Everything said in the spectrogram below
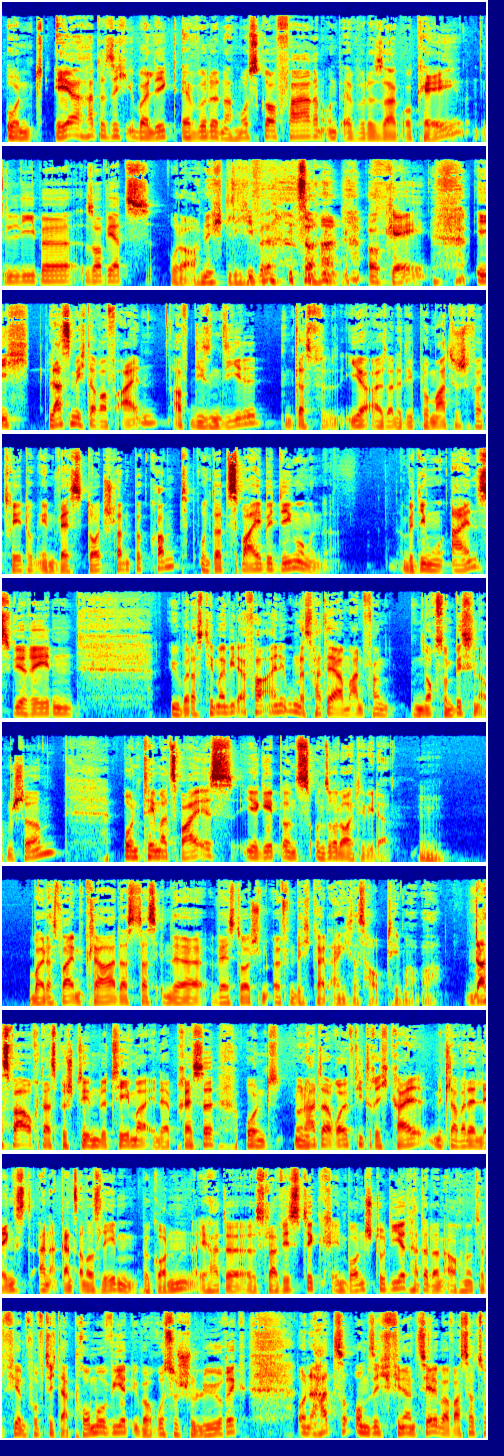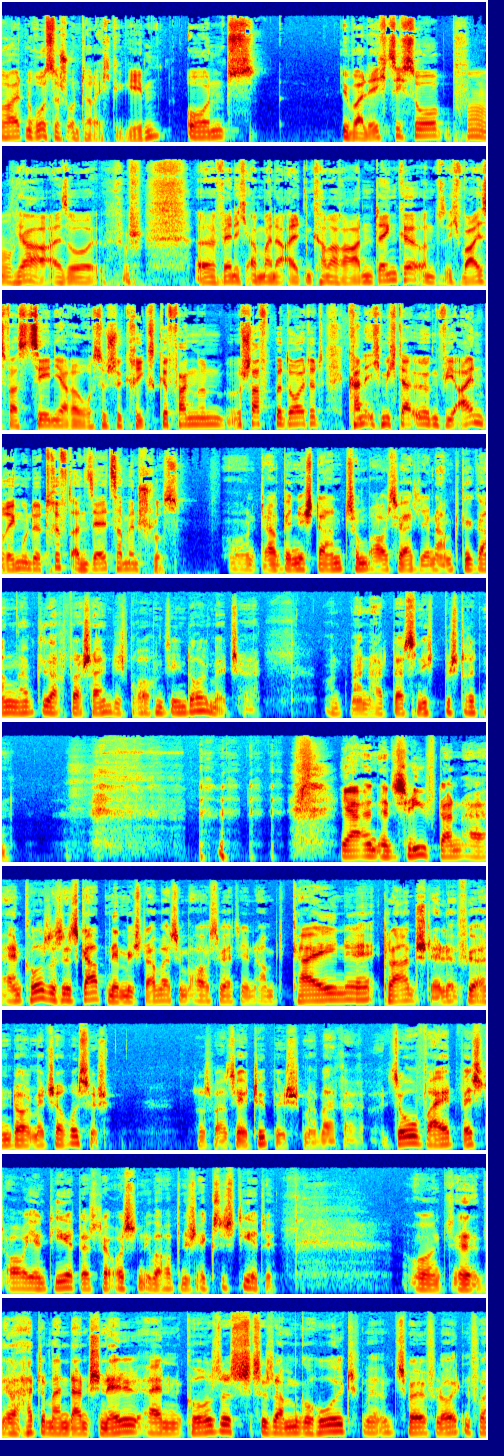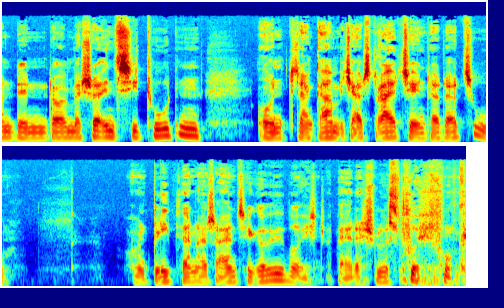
Und er hatte sich überlegt, er würde nach Moskau fahren und er würde sagen, okay, liebe Sowjets, oder auch nicht liebe, sondern okay, ich lasse mich darauf ein, auf diesen Deal, dass ihr also eine diplomatische Vertretung in Westdeutschland bekommt, unter zwei Bedingungen. Bedingung eins, wir reden über das Thema Wiedervereinigung. Das hatte er am Anfang noch so ein bisschen auf dem Schirm. Und Thema zwei ist, ihr gebt uns unsere Leute wieder. Mhm. Weil das war ihm klar, dass das in der westdeutschen Öffentlichkeit eigentlich das Hauptthema war. Das war auch das bestimmende Thema in der Presse. Und nun hatte Rolf Dietrich Keil mittlerweile längst ein ganz anderes Leben begonnen. Er hatte äh, Slavistik in Bonn studiert, hatte dann auch 1954 da promoviert über russische Lyrik und hat, um sich finanziell über Wasser zu halten, Russischunterricht gegeben. Und überlegt sich so, puh, ja, also äh, wenn ich an meine alten Kameraden denke und ich weiß, was zehn Jahre russische Kriegsgefangenenschaft bedeutet, kann ich mich da irgendwie einbringen und er trifft einen seltsamen Entschluss. Und da bin ich dann zum Auswärtigen Amt gegangen und habe gesagt, wahrscheinlich brauchen Sie einen Dolmetscher. Und man hat das nicht bestritten. Ja, und es lief dann äh, ein Kursus. Es gab nämlich damals im Auswärtigen Amt keine Planstelle für einen Dolmetscher Russisch. Das war sehr typisch. Man war so weit westorientiert, dass der Osten überhaupt nicht existierte. Und äh, da hatte man dann schnell einen Kursus zusammengeholt mit zwölf Leuten von den Dolmetscherinstituten. Und dann kam ich als Dreizehnter dazu und blieb dann als einziger übrig bei der Schlussprüfung.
